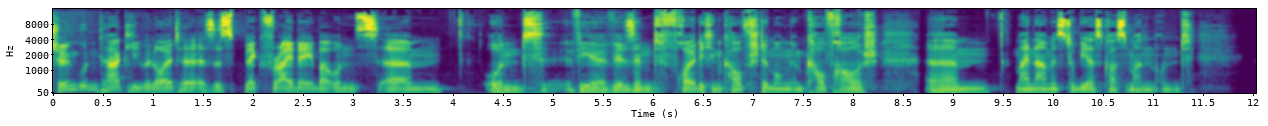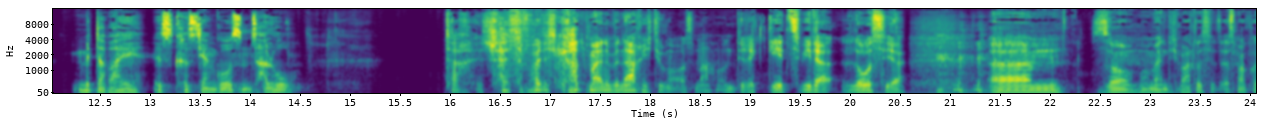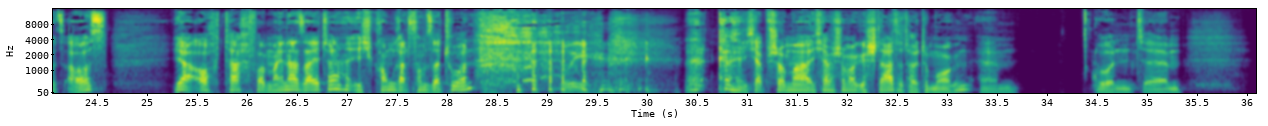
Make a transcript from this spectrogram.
Schönen guten Tag, liebe Leute. Es ist Black Friday bei uns ähm, und wir, wir sind freudig in Kaufstimmung, im Kaufrausch. Ähm, mein Name ist Tobias Kossmann und mit dabei ist Christian Gosens. Hallo. Tag, scheiße, wollte ich gerade meine Benachrichtigung ausmachen und direkt geht's wieder los hier. ähm, so, Moment, ich mache das jetzt erstmal kurz aus. Ja, auch Tag von meiner Seite. Ich komme gerade vom Saturn. Ui. ich habe schon mal, ich habe schon mal gestartet heute Morgen ähm, und ähm,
